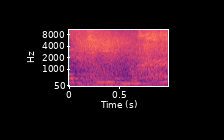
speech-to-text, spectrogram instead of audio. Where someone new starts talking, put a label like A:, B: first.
A: Red team has slain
